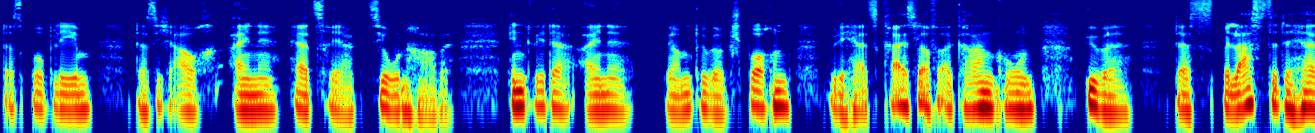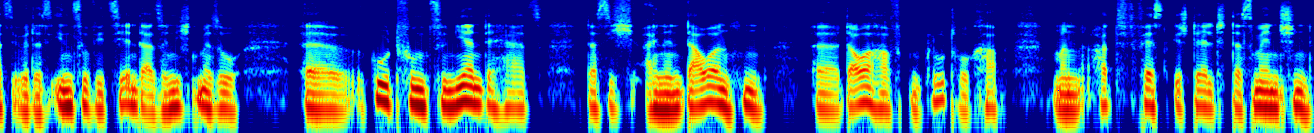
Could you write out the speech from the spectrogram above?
das Problem, dass ich auch eine Herzreaktion habe. Entweder eine, wir haben drüber gesprochen, über die Herz-Kreislauf-Erkrankungen, über das belastete Herz, über das insuffiziente, also nicht mehr so äh, gut funktionierende Herz, dass ich einen dauernden, äh, dauerhaften Blutdruck habe. Man hat festgestellt, dass Menschen,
